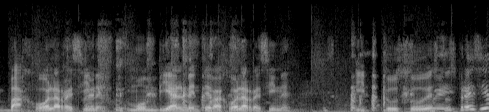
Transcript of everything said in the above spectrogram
bajó la resina, mundialmente bajó la resina. ¿Y tú subes tus precios?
